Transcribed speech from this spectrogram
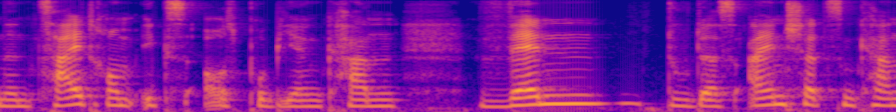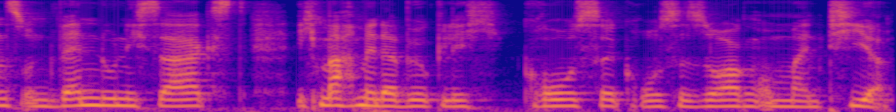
einen Zeitraum X ausprobieren kann, wenn du das einschätzen kannst und wenn du nicht sagst, ich mache mir da wirklich große, große Sorgen um mein Tier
